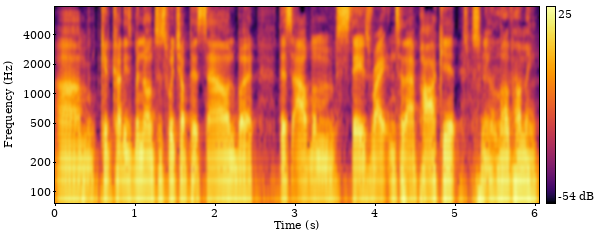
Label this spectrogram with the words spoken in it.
um, Kid Cudi's been known to switch up his sound, but this album stays right into that pocket. This nigga love humming.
